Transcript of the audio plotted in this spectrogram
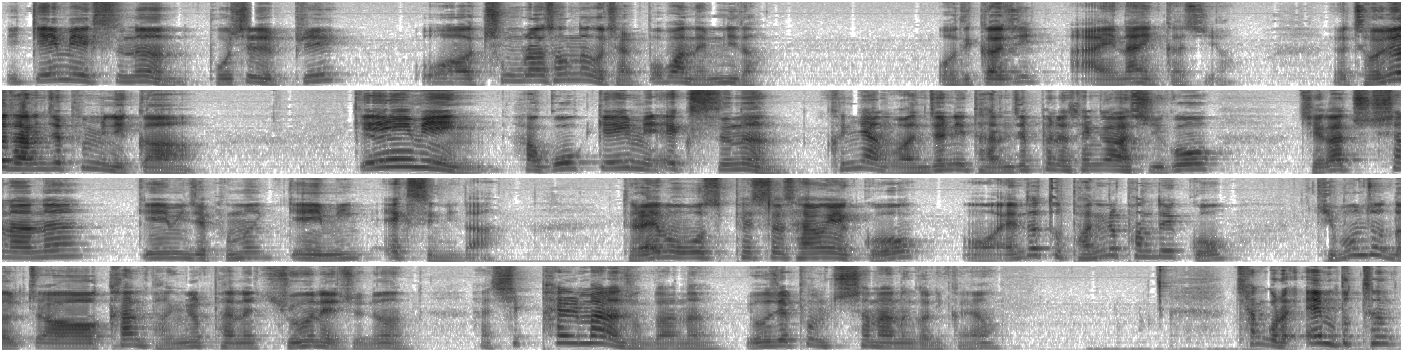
이 Gaming X는 보시다시피 와 충분한 성능을 잘 뽑아냅니다 어디까지? i9까지요 전혀 다른 제품이니까 게이밍하고 게이밍 X는 그냥 완전히 다른 제품을 생각하시고 제가 추천하는 gaming 제품은 Gaming X입니다. 드라이버 MOSFET을 사용했고 어, M.2 방열판도 있고 기본적으로 널쩍한 방열판을 지원해주는 한 18만원 정도 하는 이 제품 추천하는 거니까요. 참고로 M 붙은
